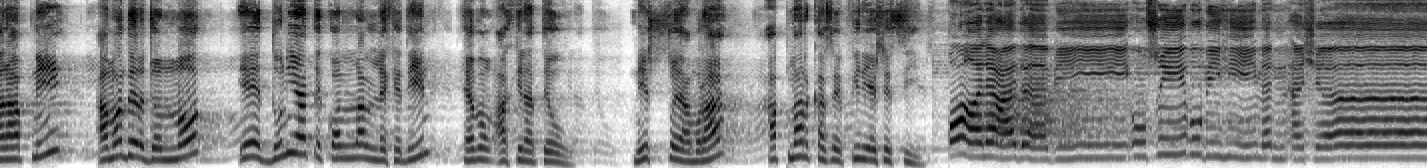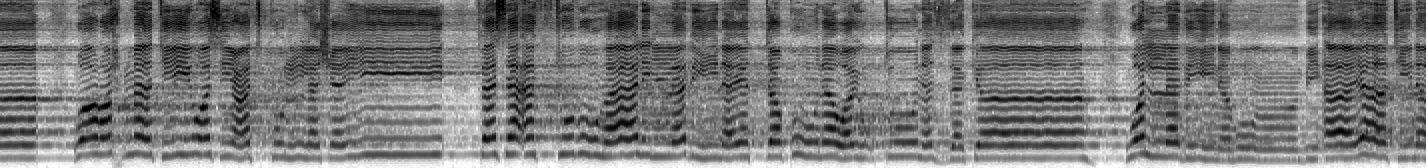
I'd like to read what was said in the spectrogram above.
আর আপনি আমাদের জন্য এ দুনিয়াতে কল্যাণ লিখে দিন এবং আখিরাতেও নিশ্চয় আমরা আপনার কাছে ফিরে এসেছি قال عذابي أصيب به من أشاء ورحمتي وسعت كل شيء فسأكتبها للذين يتقون ويؤتون الزكاة والذين هم بآياتنا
